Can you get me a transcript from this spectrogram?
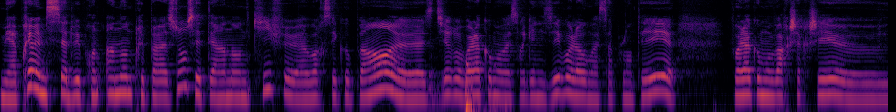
Mais après, même si ça devait prendre un an de préparation, c'était un an de kiff, euh, à voir ses copains, euh, à se dire voilà comment on va s'organiser, voilà où on va s'implanter, euh, voilà comment on va rechercher euh,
